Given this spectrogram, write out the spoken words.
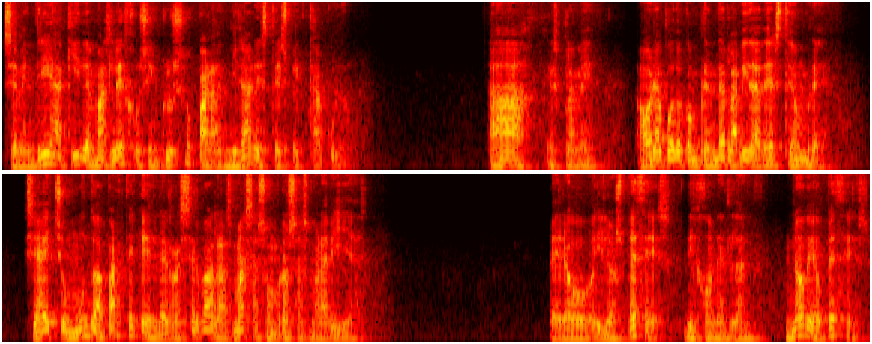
Se vendría aquí de más lejos incluso para admirar este espectáculo. Ah, exclamé, ahora puedo comprender la vida de este hombre. Se ha hecho un mundo aparte que le reserva las más asombrosas maravillas. Pero, ¿y los peces? dijo Ned Land. No veo peces.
